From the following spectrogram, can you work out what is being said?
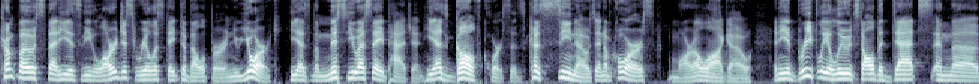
Trump boasts that he is the largest real estate developer in New York. He has the Miss USA pageant. He has golf courses, casinos, and of course, Mar-a-Lago. And he briefly alludes to all the debts and the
